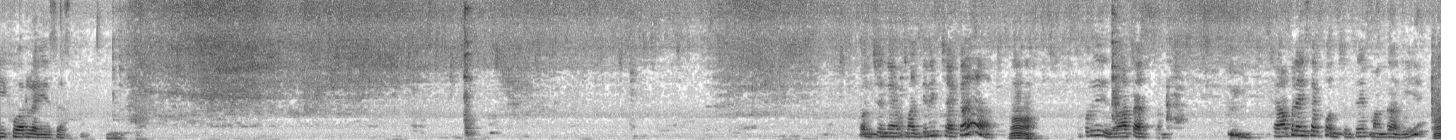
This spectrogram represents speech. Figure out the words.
ఈ కూరలో వేసేస్తాను. కొంచెం ఆ, ఇప్పుడు ఆపేస్తాను. చేపలు వేసాక కొంచెం సేపు మగ్గాలి ఆ.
